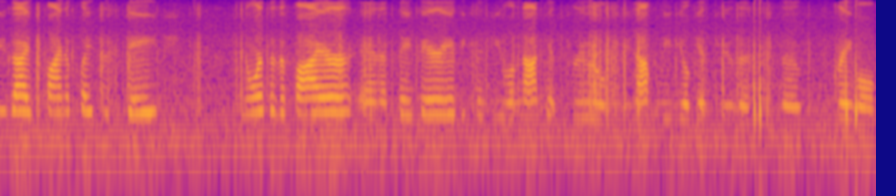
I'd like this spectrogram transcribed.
you guys find a place to stage north of the fire in a safe area because you will not get through, we do not believe you'll get through the, the Greybull.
